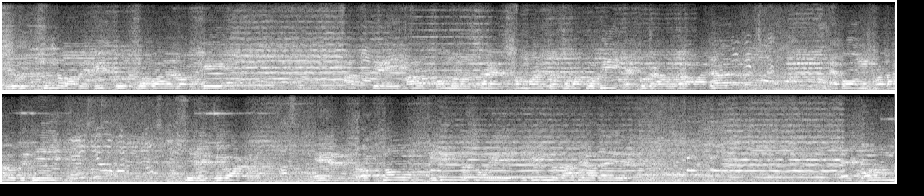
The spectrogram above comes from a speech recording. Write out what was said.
নিরবিচ্ছিন্নভাবে বিদ্যুৎ সরবরাহের লক্ষ্যে আজকের এই মানববন্ধন অনুষ্ঠানের সম্মানিত সভাপতি আজাদ এবং প্রধান অতিথি সিলেট বিভাগ এর রত্ন, বিভিন্ন সময়ে বিভিন্ন দাবি আদায়ের এক অনন্য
